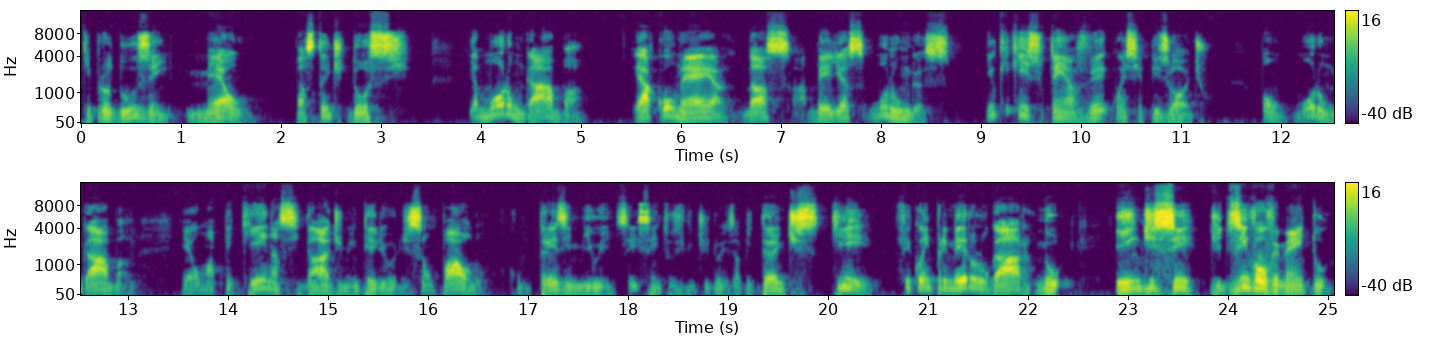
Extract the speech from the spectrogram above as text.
que produzem mel bastante doce e a morungaba é a colmeia das abelhas morungas. E o que, que isso tem a ver com esse episódio? Bom, Morungaba é uma pequena cidade no interior de São Paulo, com 13.622 habitantes, que ficou em primeiro lugar no Índice de Desenvolvimento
